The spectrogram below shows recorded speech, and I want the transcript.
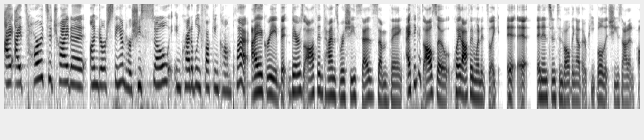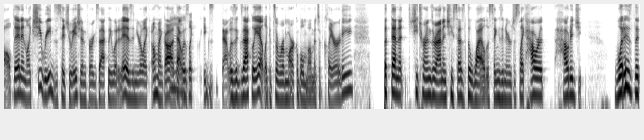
I, I, it's hard to try to understand her. She's so incredibly fucking complex. I agree that there's often times where she says something. I think it's also quite often when it's like it, it, an instance involving other people that she's not involved in, and like she reads the situation for exactly what it is, and you're like, oh my god, mm. that was like ex- that was exactly it. Like it's a remarkable moment of clarity. But then it, she turns around and she says the wildest things, and you're just like, how are how did you? What is the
